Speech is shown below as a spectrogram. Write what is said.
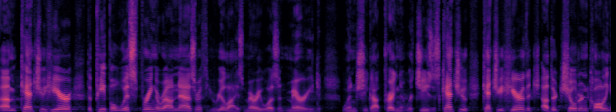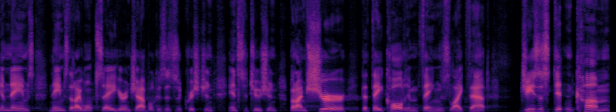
Um, can't you hear the people whispering around Nazareth? You realize Mary wasn't married when she got pregnant with Jesus. Can't you, can't you hear the other children calling him names, names that I won't say here in chapel because this is a Christian institution? But I'm sure that they called him things like that. Jesus didn't come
